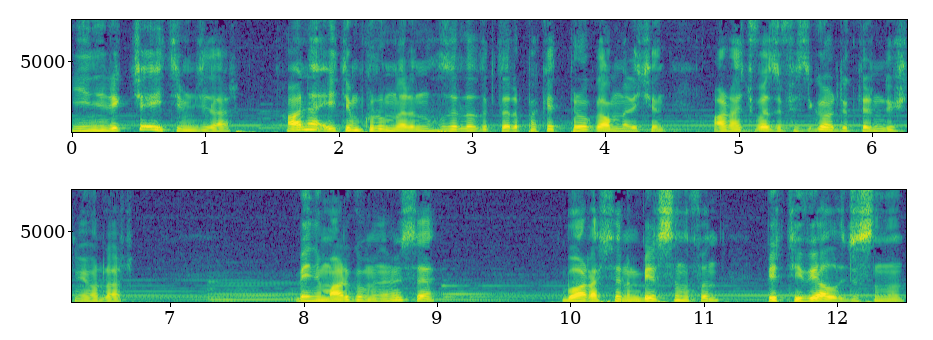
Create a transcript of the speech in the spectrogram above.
Yenilikçi eğitimciler hala eğitim kurumlarının hazırladıkları paket programlar için araç vazifesi gördüklerini düşünüyorlar. Benim argümanım ise bu araçların bir sınıfın, bir TV alıcısının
